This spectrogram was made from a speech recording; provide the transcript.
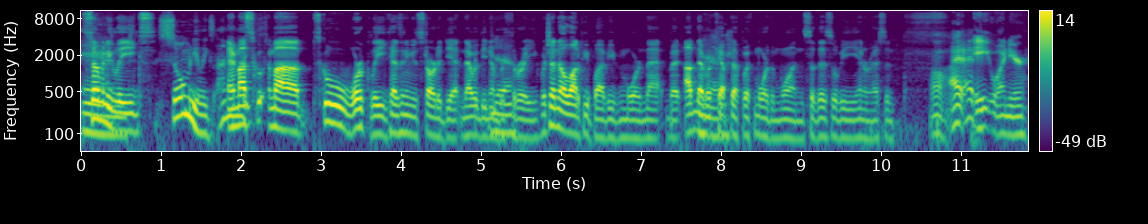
So many leagues. So many leagues. I'm And my like- school, my school work league hasn't even started yet, and that would be number Yeah. three. Which I know a lot of people have even more than that, but I've never Yeah. kept up with more than one, so this will be interesting. oh, I had eight one year.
